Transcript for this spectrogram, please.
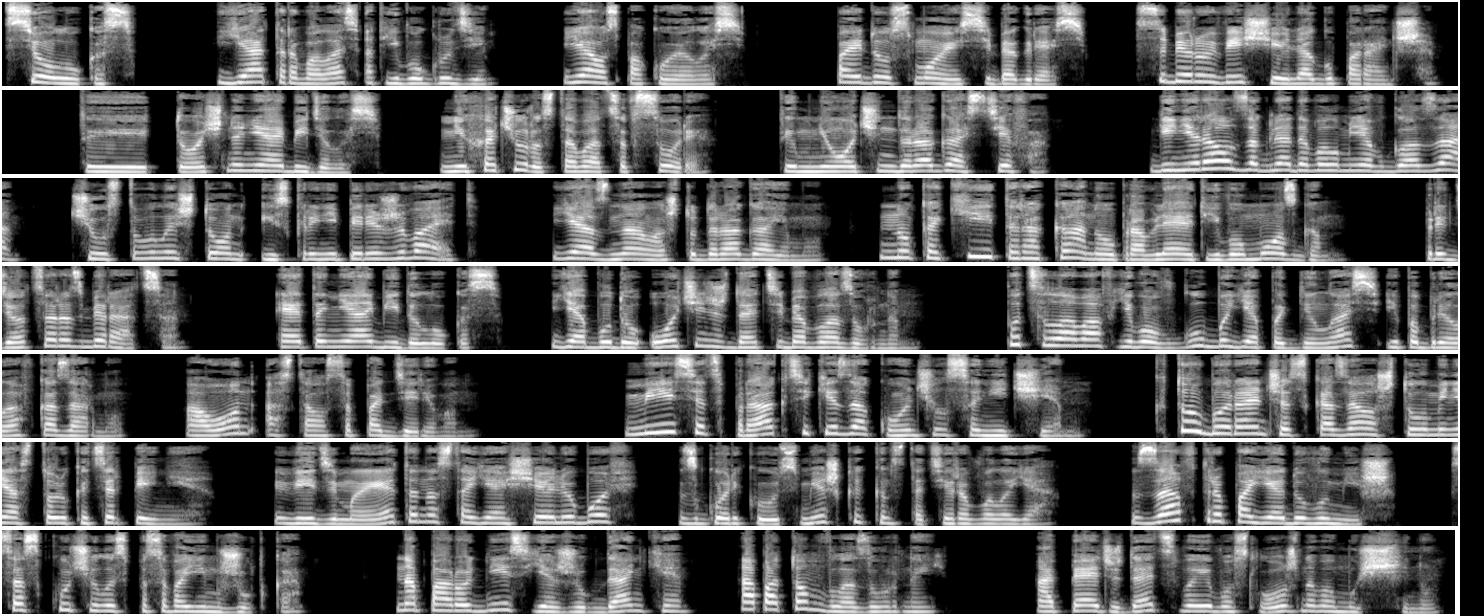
Все, Лукас. Я оторвалась от его груди. Я успокоилась. Пойду смою из себя грязь. Соберу вещи и лягу пораньше. Ты точно не обиделась? Не хочу расставаться в ссоре. Ты мне очень дорога, Стефа. Генерал заглядывал мне в глаза, Чувствовалось, что он искренне переживает. Я знала, что дорога ему. Но какие тараканы управляют его мозгом? Придется разбираться. Это не обида, Лукас. Я буду очень ждать тебя в Лазурном. Поцеловав его в губы, я поднялась и побрела в казарму, а он остался под деревом. Месяц практики закончился ничем. Кто бы раньше сказал, что у меня столько терпения? Видимо, это настоящая любовь, с горькой усмешкой констатировала я. Завтра поеду в Умиш. Соскучилась по своим жутко. На пару дней съезжу к Даньке, а потом в Лазурный. Опять ждать своего сложного мужчину.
